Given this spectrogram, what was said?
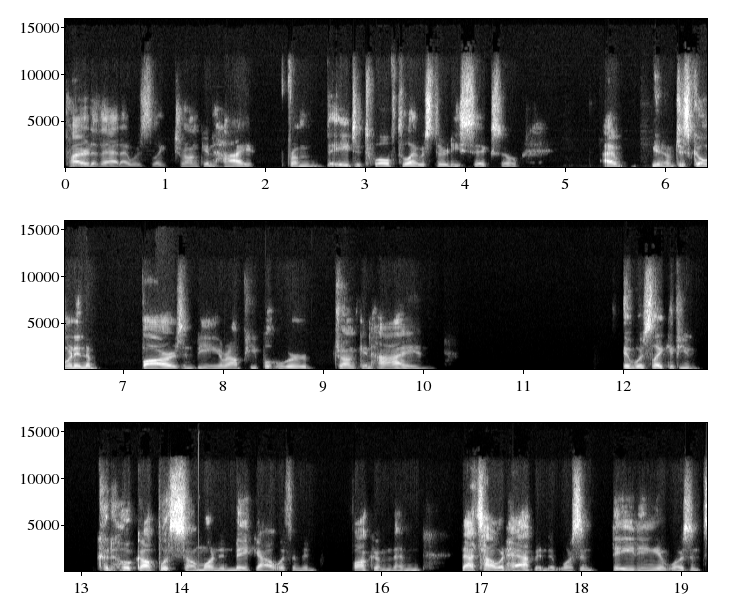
prior to that, I was like drunk and high from the age of 12 till I was 36. So I, you know, just going into bars and being around people who were drunk and high. And it was like if you could hook up with someone and make out with them and fuck them, then that's how it happened. It wasn't dating. It wasn't.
